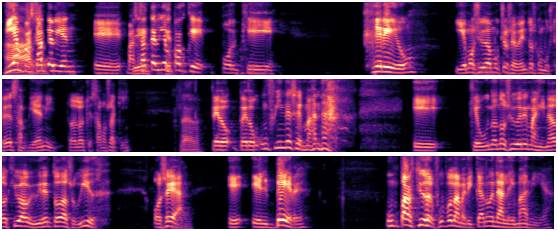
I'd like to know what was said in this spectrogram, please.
Bien, Ah, bastante bien. eh, bastante bien que- porque, porque creo, y hemos ido a muchos eventos como ustedes también y todos los que estamos aquí, Claro. pero, pero un fin de semana eh, que uno no se hubiera imaginado que iba a vivir en toda su vida. O sea, eh, el ver un partido de fútbol americano en Alemania,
